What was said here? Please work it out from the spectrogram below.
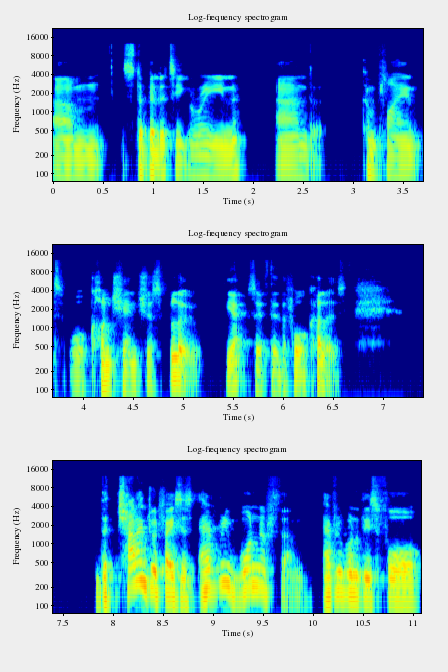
um, stability green, and compliant or conscientious blue. Yeah. So if they're the four colors, the challenge we face is every one of them, every one of these four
